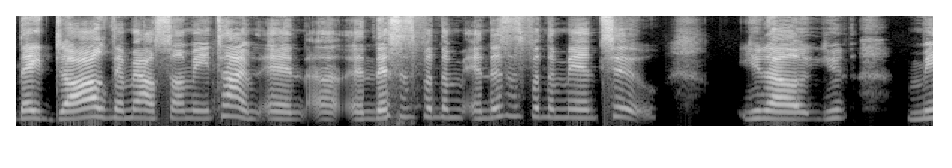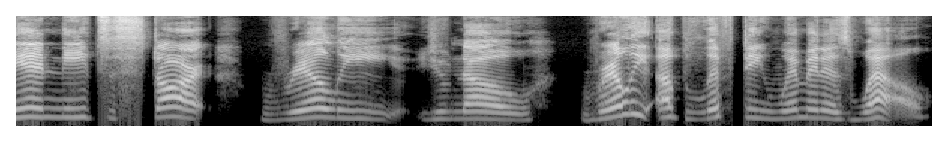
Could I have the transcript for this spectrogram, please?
They dog them out so many times, and uh, and this is for them, and this is for the men too. You know, you men need to start really, you know, really uplifting women as well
